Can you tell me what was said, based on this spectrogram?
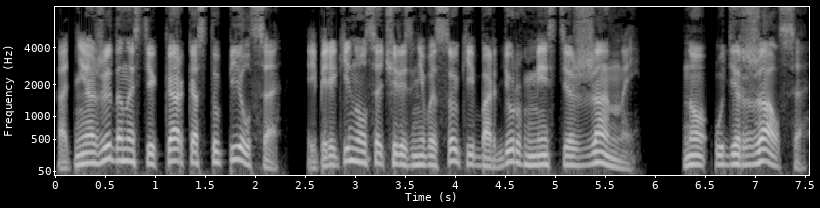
От неожиданности Карк оступился и перекинулся через невысокий бордюр вместе с Жанной, но удержался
